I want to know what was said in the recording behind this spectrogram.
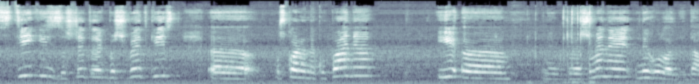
стійкість, защита, якби швидкість, е, ускорене купання і е, що ми не, не голодні. Да.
